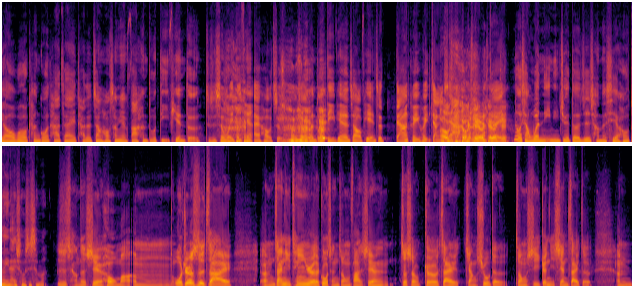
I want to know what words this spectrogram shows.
有，我有看过他在他的账号上面发很多底片的，就是身为底片爱好者，他们就有很多 底片的照片，就等下可以会讲一下。OK OK OK。对，那我想问你，你觉得日常的邂逅对你来说是什么？日常的邂逅嘛，嗯，我觉得是在，嗯，在你听音乐的过程中，发现这首歌在讲述的东西跟你现在的，嗯。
